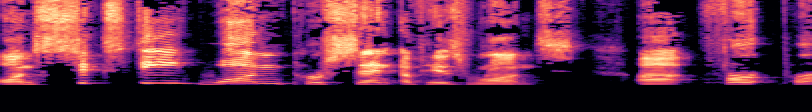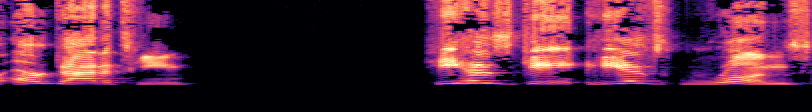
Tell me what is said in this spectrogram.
on 61% of his runs. Uh, for, for our data team, he has gained he has runs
